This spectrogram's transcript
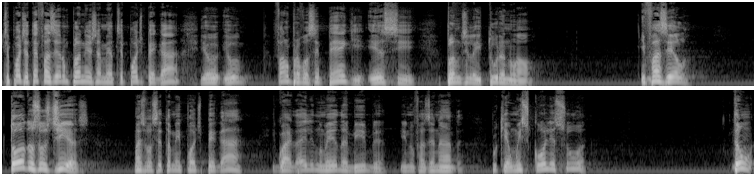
Você pode até fazer um planejamento, você pode pegar, eu, eu falo para você, pegue esse plano de leitura anual e fazê-lo todos os dias. Mas você também pode pegar e guardar ele no meio da Bíblia e não fazer nada, porque é uma escolha sua. Então,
